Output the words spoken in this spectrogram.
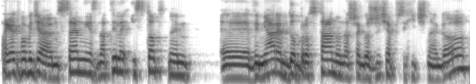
tak jak powiedziałem, sen jest na tyle istotnym E, wymiarem dobrostanu naszego życia psychicznego,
